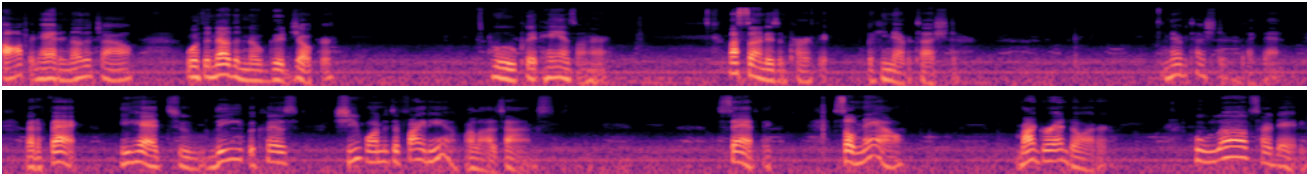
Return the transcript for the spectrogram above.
off and had another child with another no good joker who put hands on her. My son isn't perfect, but he never touched her. He never touched her like that. Matter of fact, he had to leave because she wanted to fight him a lot of times. Sadly. So now, my granddaughter, who loves her daddy,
